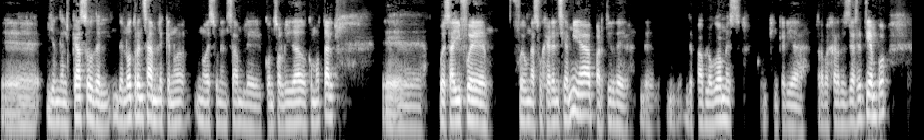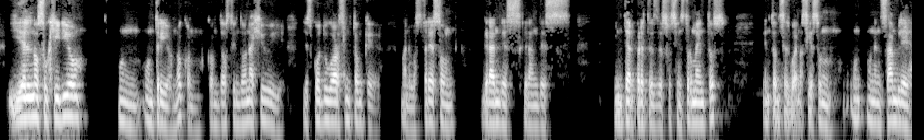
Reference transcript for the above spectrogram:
Eh, y en el caso del, del otro ensamble, que no, no, es un ensamble consolidado como tal, eh, pues ahí fue, fue una sugerencia mía a partir de, de, de, Pablo Gómez, con quien quería trabajar desde hace tiempo, y él nos sugirió un, un trío, ¿no? Con, con Dustin Donahue y, y Scott Worthington, que, bueno, los tres son grandes, grandes intérpretes de sus instrumentos. Entonces, bueno, sí es un, un, un, ensamble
